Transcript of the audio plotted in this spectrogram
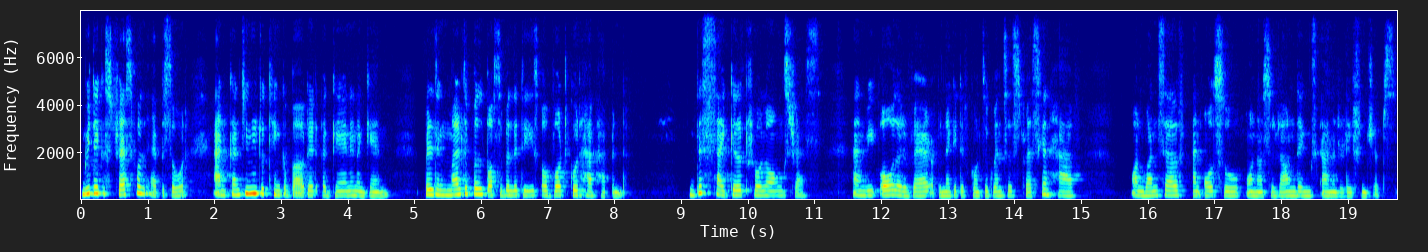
we take a stressful episode and continue to think about it again and again, building multiple possibilities of what could have happened. This cycle prolongs stress, and we all are aware of the negative consequences stress can have on oneself and also on our surroundings and our relationships.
